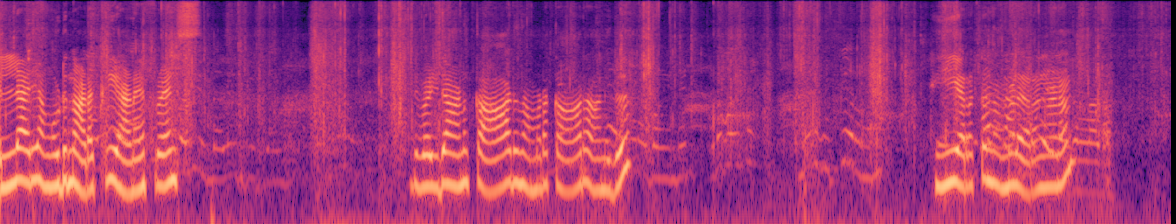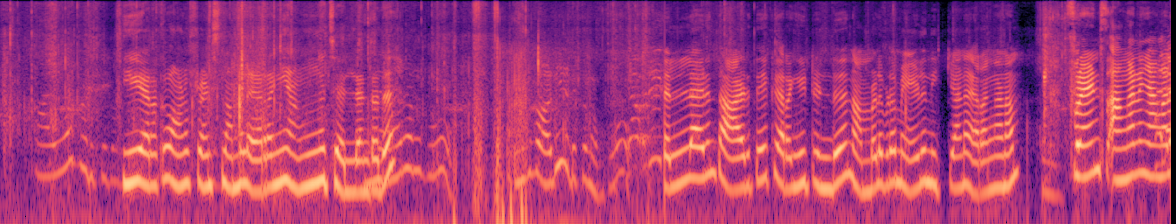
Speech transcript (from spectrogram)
എല്ലാവരും അങ്ങോട്ട് നടക്കുകയാണ് ഫ്രണ്ട്സ് ഇതാണ് കാട് നമ്മുടെ കാറാണിത്. ഈ ഇറക്കം നമ്മൾ ഇറങ്ങണം. ഈ ഇറക്കമാണ് ഫ്രണ്ട്സ് നമ്മൾ ഇറങ്ങി അങ്ങ് ചെല്ലേണ്ടത്. എല്ലാവരും താഴത്തേക്ക് ഇറങ്ങിയിട്ടുണ്ട്. നമ്മളിവിടെ മേളിൽ നിൽക്കുകയാണ് ഇറങ്ങണം. ഫ്രണ്ട്സ് അങ്ങനെ ഞങ്ങൾ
